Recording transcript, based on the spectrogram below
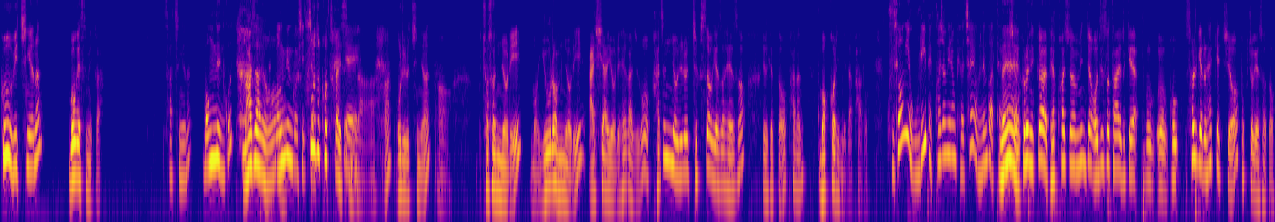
그 위층에는 뭐겠습니까? 4층에는 먹는 곳? 맞아요. 먹는 곳이죠. 푸드 코트가 있습니다. 예. 어? 우리로 치면 어. 조선 요리, 뭐 유럽 요리, 아시아 요리 해가지고 가진 요리를 즉석에서 해서 이렇게 또 파는 먹거리입니다. 바로. 구성이 우리 백화점이랑 별 차이 없는 것 같아요. 네, 그렇죠? 그러니까 백화점이 이제 어디서 다 이렇게 뭐 어, 그 설계를 했겠죠. 북쪽에서도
